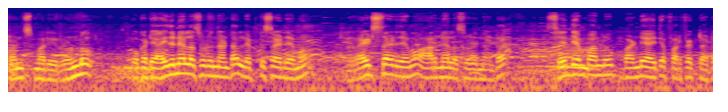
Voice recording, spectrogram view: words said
ఫండ్స్ మరి రెండు. ఒకటి ఐదు నెలల చూడిందంట లెఫ్ట్ సైడ్ ఏమో రైట్ సైడ్ ఏమో ఆరు నెలల చూడిందంట సేద్యం పనులు బండి అయితే పర్ఫెక్ట్ అట.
